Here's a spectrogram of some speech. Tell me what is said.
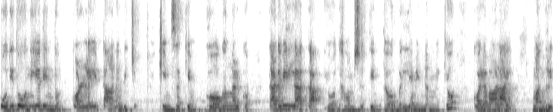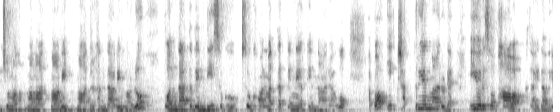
കൊതി തോന്നിയതെന്തും കൊള്ളയിട്ട് ആനന്ദിച്ചു ഹിംസയ്ക്കും ഭോഗങ്ങൾക്കും തടവില്ലാത്ത യോധവംശത്തിൻ ദൗർബല്യം എന്നമ്മയ്ക്കു കൊലവാളായി. മന്ത്രിച്ചു മമാത്മാവിൻ മാതൃഹന്താവിൻ മഴു പൊന്താത്തതെന്തി? സുഖോ സുഖോന്മത്തത്തെ നേർക്കെന്നാരാവോ അപ്പോ ഈ ക്ഷത്രിയന്മാരുടെ ഈ ഒരു സ്വഭാവം അതായത് അവർ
